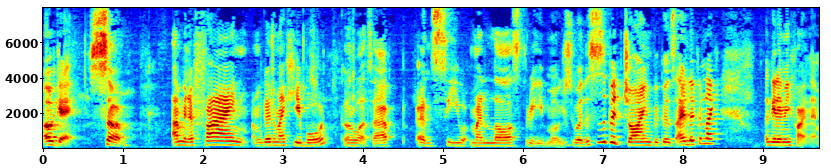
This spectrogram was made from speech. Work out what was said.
Okay, so I'm gonna find. I'm going to my keyboard, go to WhatsApp, and see what my last three emojis were. This is a bit jarring because I look at like. Okay, let me find them.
